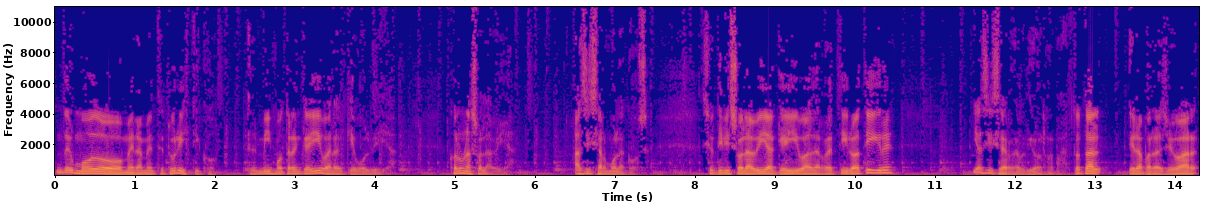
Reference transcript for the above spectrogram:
de un modo meramente turístico. El mismo tren que iba era el que volvía, con una sola vía. Así se armó la cosa. Se utilizó la vía que iba de Retiro a Tigre y así se reabrió el ramal. Total, era para llevar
